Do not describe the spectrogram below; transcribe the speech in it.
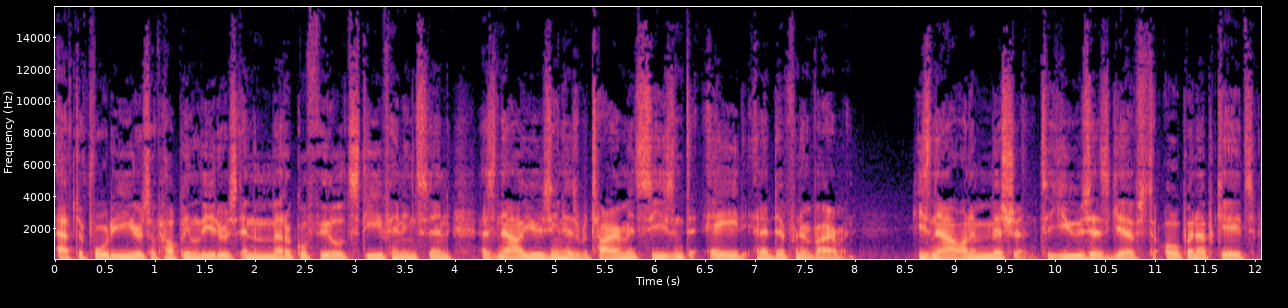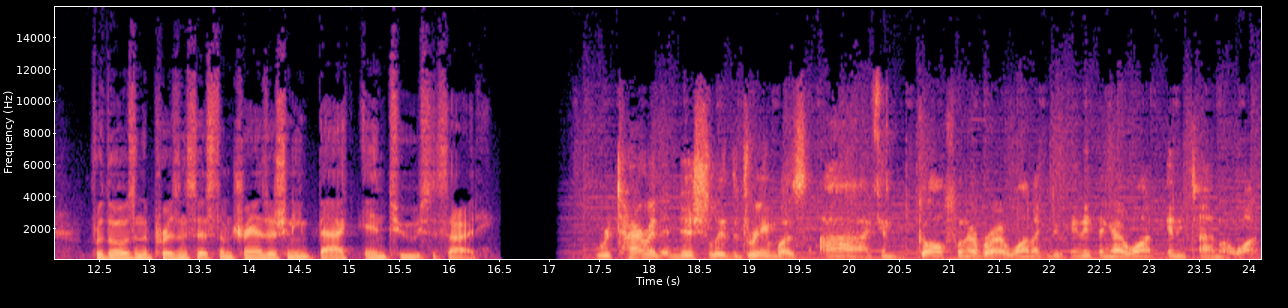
After 40 years of helping leaders in the medical field, Steve Henningsen is now using his retirement season to aid in a different environment. He's now on a mission to use his gifts to open up gates for those in the prison system transitioning back into society. Retirement initially, the dream was ah, I can golf whenever I want, I can do anything I want, anytime I want.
